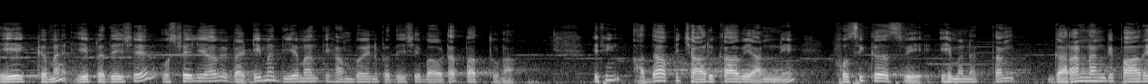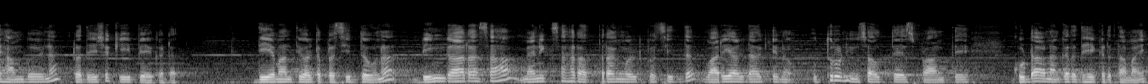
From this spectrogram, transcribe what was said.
ඒ එක්කම ඒ ප්‍රදේශය ඔස්ට්‍රේලියාවේ වැඩිම දියමන්ති හම්බ වෙන ප්‍රදේශය බවටත් පත් වුණා. ඉතින් අද අපි චාරිකාවේ යන්නේ ෆොසිකර්ස් වේ. එහෙම නැත්නම් ගරන්නන්ගේ පාරේ හම්බ වෙන ප්‍රදේශ කීපයකට. දියමන්ති වලට ප්‍රසිද්ධ වුණ බින්ගාරා සහ මැනික් සහ රත්තරන් වලට ප්‍රසිද්ධ වරියල්ඩා කියන උතුරු නිව් සවුත් වේල්ස් ප්‍රාන්තයේ කුඩා නගර දෙකකට තමයි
